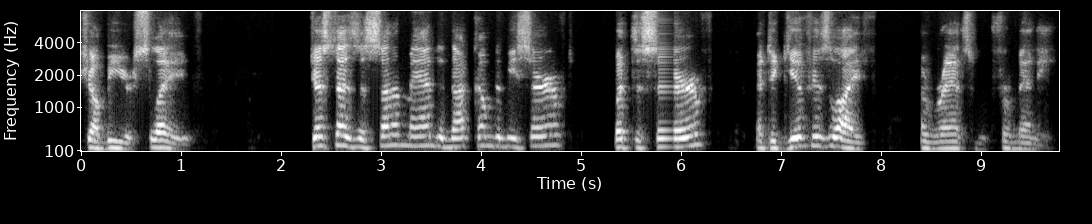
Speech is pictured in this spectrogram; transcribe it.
shall be your slave. Just as the Son of Man did not come to be served, but to serve and to give his life a ransom for many.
